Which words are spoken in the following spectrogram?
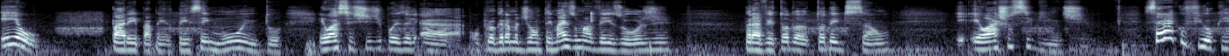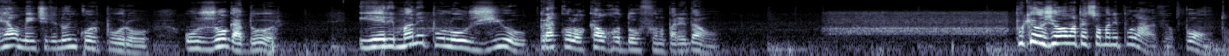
Eu parei para pensei muito. Eu assisti depois o programa de ontem mais uma vez hoje para ver toda toda a edição. Eu acho o seguinte: será que o Fiuk realmente ele não incorporou um jogador e ele manipulou o Gil para colocar o Rodolfo no paredão? Porque o Gil é uma pessoa manipulável, ponto.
